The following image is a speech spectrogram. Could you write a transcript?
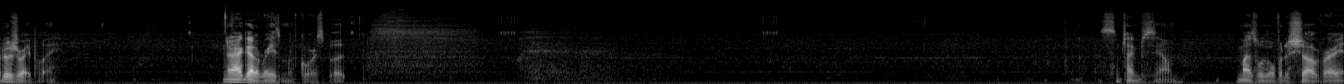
But it was right play. Now, I got to raise him, of course, but... Sometimes, you know, might as well go for the shove, right?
